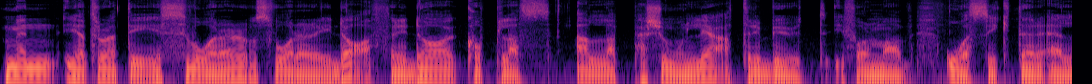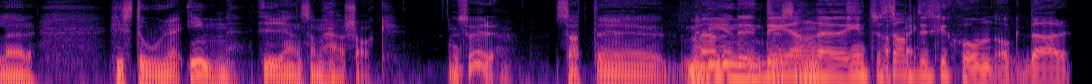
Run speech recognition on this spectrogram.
Men jag tror att det är svårare och svårare idag. För idag kopplas alla personliga attribut i form av åsikter eller historia in i en sån här sak. Så är det. Så att, eh, men, Men, det är en det, intressant, är en eh, intressant aspekt. diskussion och där,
